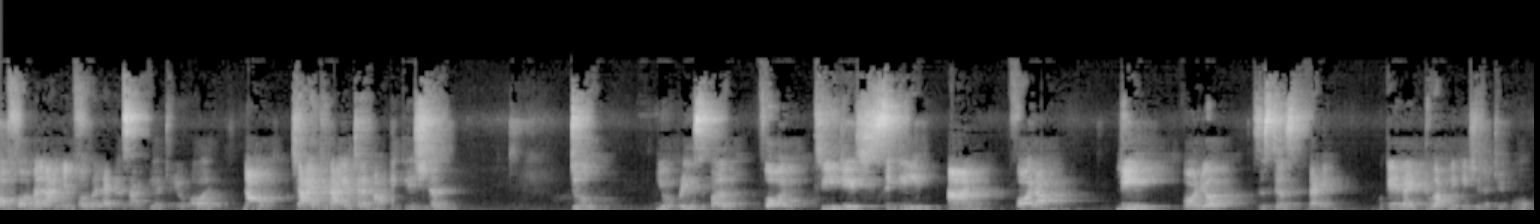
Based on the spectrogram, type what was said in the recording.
of formal and informal letters are clear to you all now try to write an application to your principal for three days sick leave and for a leave for your sister's wedding. Okay, write two applications at your home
